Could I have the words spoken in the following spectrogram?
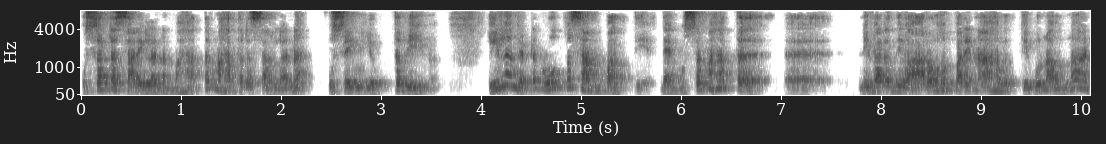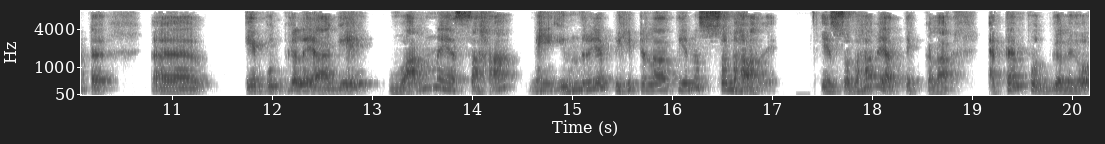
උසට සරිලන මහත මහතට සරිලන උසෙන් යුක්ත වීම. ඊළඟට රූප සම්පත්තිය. දැන් උස මහත නිවැරදිව ආරෝහ පරිණාහව තිබුණා වුණාට ඒ පුද්ගලයාගේ වර්ණය සහ මේ ඉන්ද්‍රිය පිහිටලා තියෙන ස්වභාවය. ඒ ස්වභාවයත් එක්කලා ඇතැම් පුද්ගලයෝ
